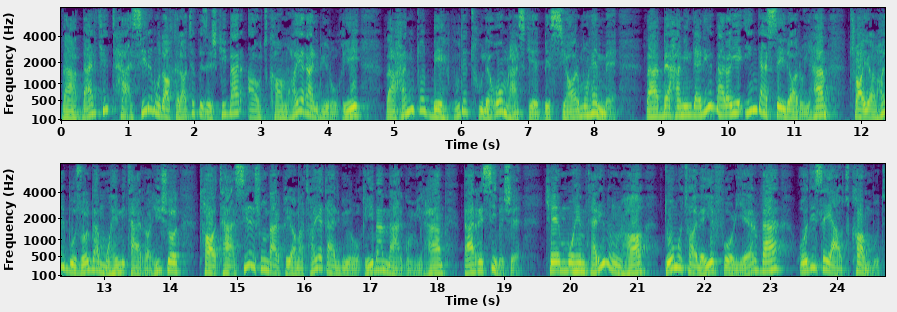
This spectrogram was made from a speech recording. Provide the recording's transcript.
و بلکه تأثیر مداخلات پزشکی بر outcome های قلبی عروقی و همینطور بهبود طول عمر هست که بسیار مهمه. و به همین دلیل برای این دسته دارویی هم trial های بزرگ و مهمی طراحی شد تا تأثیرشون بر پیامدهای قلبی عروقی و مرگ و میر هم بررسی بشه که مهمترین اونها دو مطالعه FOURIER و ODYSSEY Outcome بود.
